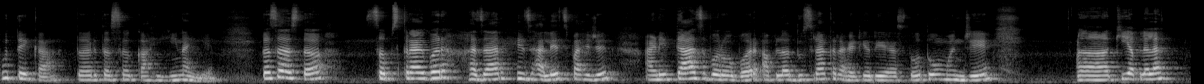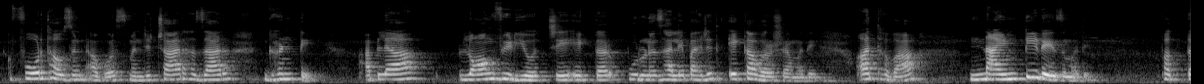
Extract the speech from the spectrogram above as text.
होते का? तर तसं काहीही नाही आहे कसं असतं सबस्क्रायबर हजार हे झालेच पाहिजेत. आणि त्याचबरोबर आपला दुसरा क्रायटेरिया असतो तो म्हणजे की आपल्याला फोर थाउजंड आवर्स म्हणजे चार हजार घंटे आपल्या लाँग व्हिडिओचे एकतर पूर्ण झाले पाहिजेत एका वर्षामध्ये. अथवा नाईंटी डेजमध्ये फक्त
